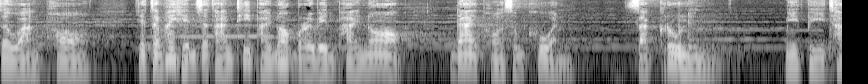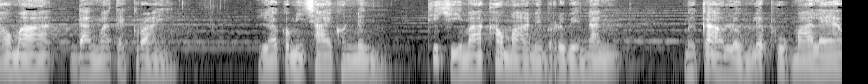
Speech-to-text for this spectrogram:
สว่างพอจะทำให้เห็นสถานที่ภายนอกบริเวณภายนอกได้พอสมควร สักครู่หนึ่ง มีฝีเท้าม้าดังมาแต่ไกล แล้วก็มีชายคนหนึ่งที่ขี่ม้าเข้ามาในบริเวณนั้น เมื่อก้าวลงและผูกม้าแล้ว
